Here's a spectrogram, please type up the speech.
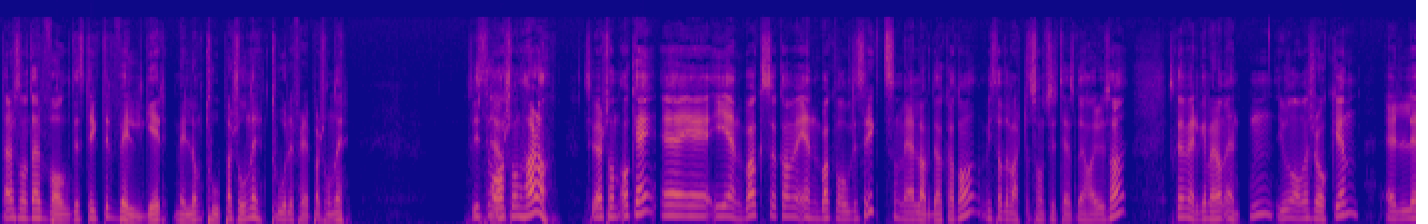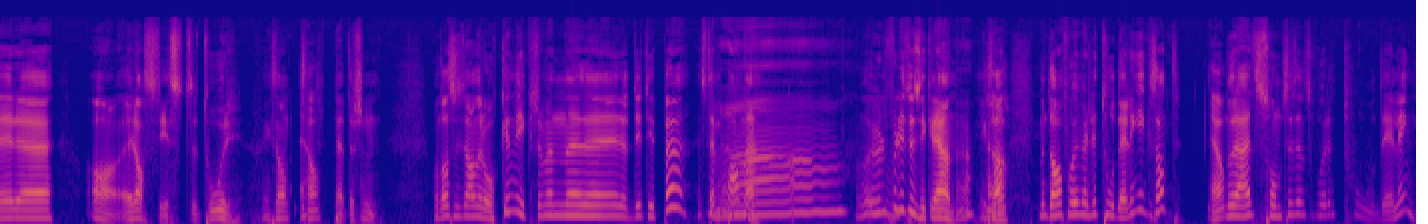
Det er sånn at der valgdistrikter velger mellom to personer. To eller flere personer. Så hvis det Ja. var sånn her, da så vi vært sånn, ok, eh, I Enebakk så kan vi Enebakk valgdistrikt, som jeg lagde akkurat nå Hvis det hadde vært et sånt system som de har i USA, så kan vi velge mellom enten Jon Anders Råken eller eh, ah, rasist-Tor. Ikke sant? Ja. Pettersen. Og da syns jeg han Råken virker som en uh, ryddig type. Jeg stemmer på han, jeg. Og da er Ulf litt usikker igjen. Ja. Ikke sant? Men da får vi en veldig todeling, ikke sant? Ja. Når det er et sånt system, så får vi en todeling.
